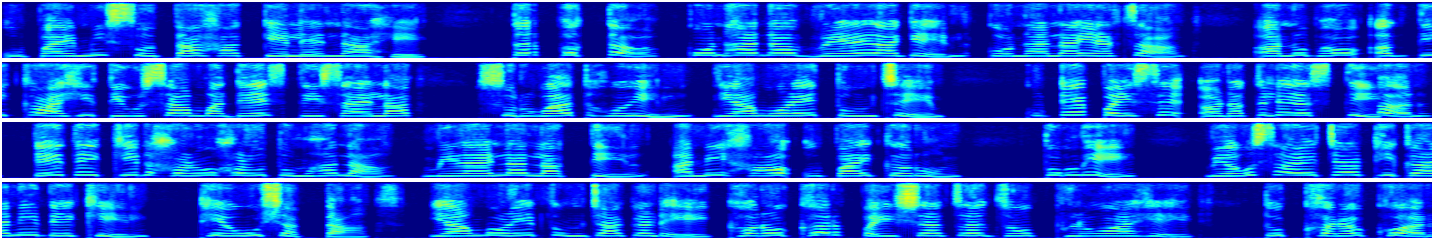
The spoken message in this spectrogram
उपाय मी स्वतः केलेला आहे. तर फक्त कोणाला वेळ लागेल कोणाला याचा अनुभव अगदी काही दिवसामध्येच दिसायला सुरुवात होईल. यामुळे तुमचे कुठे पैसे अडकले असतील तर ते देखील हळूहळू तुम्हाला मिळायला लागतील आणि हा उपाय करून तुम्ही व्यवसायाच्या ठिकाणी देखील ठेवू शकता. यामुळे तुमच्याकडे खरोखर पैशाचा जो फ्लो आहे तो खरोखर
